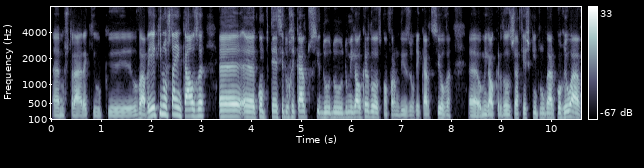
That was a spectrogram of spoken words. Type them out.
a mostrar aquilo que levava. E aqui não está em causa a, a competência do Ricardo do, do, do, Miguel Cardoso, conforme diz o Ricardo Silva. O Miguel Cardoso já fez quinto lugar com o Rio Ave.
